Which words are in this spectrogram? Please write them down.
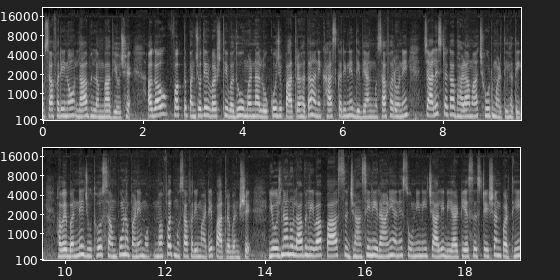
મુસાફરીનો લાભ લંબાવ્યો છે. અગાઉ ફક્ત પંચોતેર વર્ષથી વધુ ઉંમરના લોકો જ પાત્ર હતા અને ખાસ કરીને દિવ્યાંગ મુસાફરોને ચાલીસ ટકા ભાડામાં છૂટ મળતી હતી. હવે બંને જૂથો સંપૂર્ણપણે મફત મુસાફરી માટે પાત્ર બનશે. યોજનાનો લાભ લેવા પાસ ઝાંસીની રાણી અને સોનીની ચાલી બીઆરટીએસ સ્ટેશન પરથી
